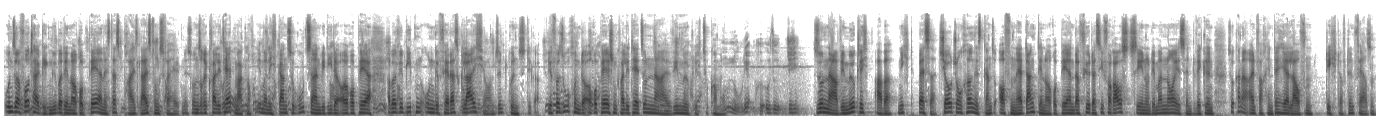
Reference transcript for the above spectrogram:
Unser Vorteil gegenüber den Europäern ist das Preis-Leistungs-Verhältnis. Unsere Qualität mag noch immer nicht ganz so gut sein wie die der Europäer, aber wir bieten ungefähr das Gleiche und sind günstiger. Wir versuchen, der europäischen Qualität so nahe wie möglich zu kommen so nah wie möglich, aber nicht besser. Chiao Zhongheng ist ganz offen. Er dankt den Europäern dafür, dass sie vorausziehen und immer Neues entwickeln. So kann er einfach hinterherlaufen dicht auf den Fersen.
